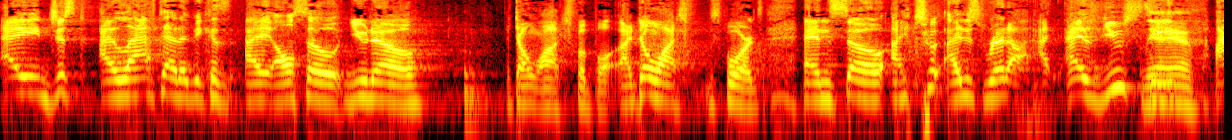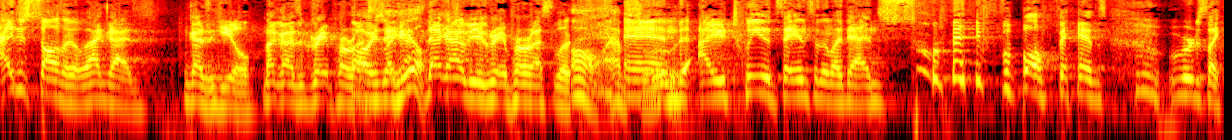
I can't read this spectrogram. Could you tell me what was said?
I just I laughed at it because I also you know don't watch football. I don't watch sports, and so I just read I, as you see. Yeah, yeah. I just saw like that guy's. That guy's a heel. That guy's a great pro wrestler. Oh, he's a that, guy- heel. that guy would be a great pro wrestler. Oh, absolutely. And I tweeted saying something like that, and so many football fans were just like,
